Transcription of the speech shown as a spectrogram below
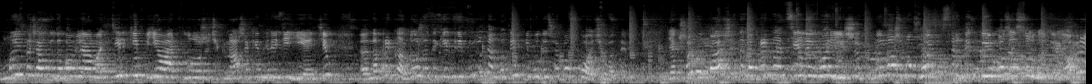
Ми спочатку додаємо тільки 5 ложечок наших інгредієнтів. Е, Наприклад, дуже такі дрібні, нам потрібні будуть ще поскочувати. Якщо ви бачите, наприклад, цілий горішок, ми можемо потім серединку його засунути, добре?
